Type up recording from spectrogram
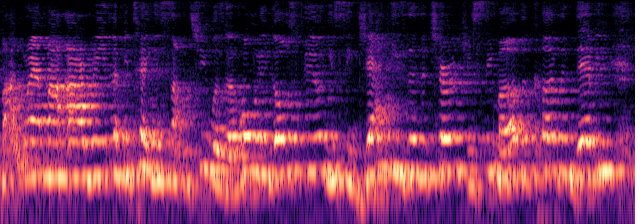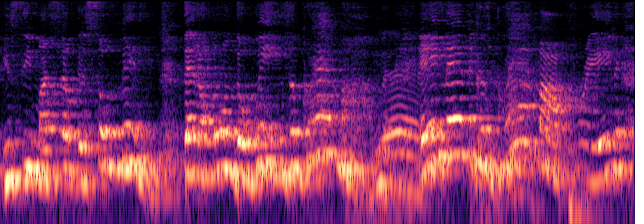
my grandma Irene, let me tell you something. She was a Holy Ghost filled. You see Jackie's in the church. You see my other cousin Debbie. You see myself. There's so many that are on the wings of grandma. Yes. Amen. Because grandma prayed.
